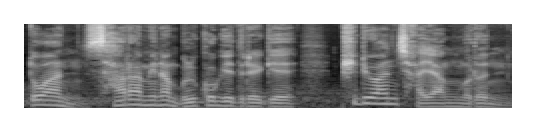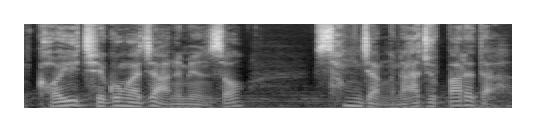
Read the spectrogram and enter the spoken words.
또한 사람이나 물고기들에게 필요한 자약물은 거의 제공하지 않으면서 성장은 아주 빠르다.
